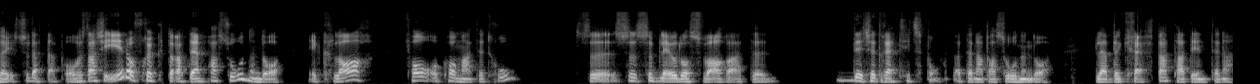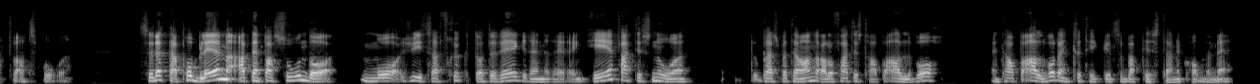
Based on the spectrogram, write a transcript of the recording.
løser dette på. Hvis det ikke er da frykter at den personen da er klar for å komme til tro, så, så, så blir jo da svaret at det, det, er ikke et rett tidspunkt at denne personen da blir bekreftet tatt inn til nattverdsbordet. Så dette problemet at en person da må vise frykt til regenerering, er faktisk noe presbyterianere faktisk tar på alvor. En tar på alvor den kritikken som baptistene kommer med.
